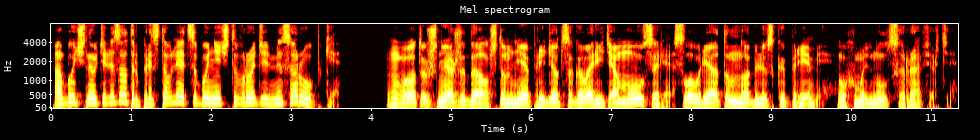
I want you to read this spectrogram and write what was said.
обычный утилизатор представляет собой нечто вроде мясорубки». «Вот уж не ожидал, что мне придется говорить о мусоре с лауреатом Нобелевской премии», — ухмыльнулся Раферти.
